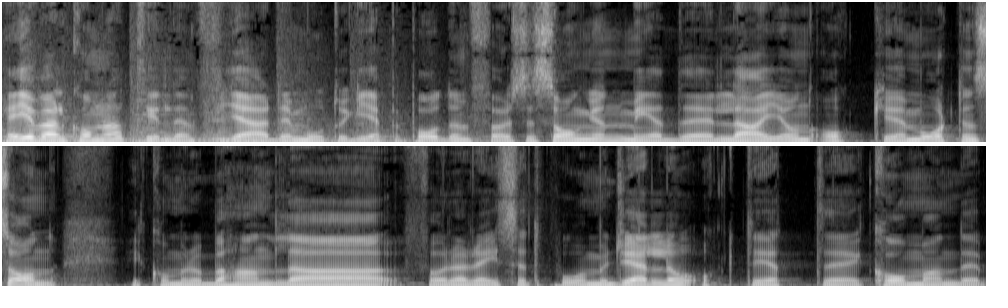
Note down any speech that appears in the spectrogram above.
Hej och välkomna till den fjärde MotoGP-podden för säsongen med eh, Lion och eh, Mårtensson. Vi kommer att behandla förra racet på Mugello och det eh, kommande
